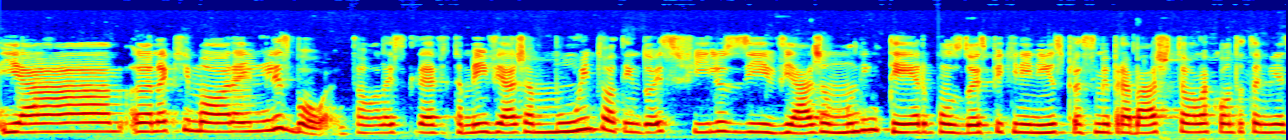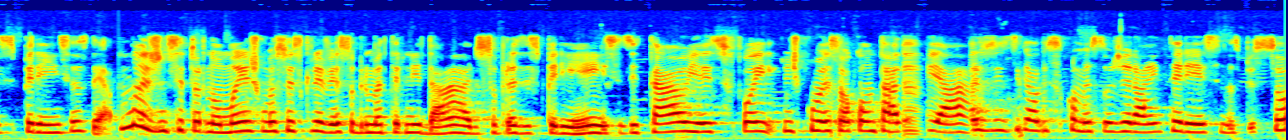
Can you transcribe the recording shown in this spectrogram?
e a Ana, que mora em Lisboa. Então, ela escreve também, viaja muito, ela tem dois filhos e viaja o mundo inteiro com os dois pequenininhos para cima e para baixo, então ela conta também as experiências dela. Quando a gente se tornou mãe, a gente começou a escrever sobre maternidade, sobre as experiências e tal, e isso foi, a gente começou a contar as viagens e isso começou a gerar interesse nas pessoas,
